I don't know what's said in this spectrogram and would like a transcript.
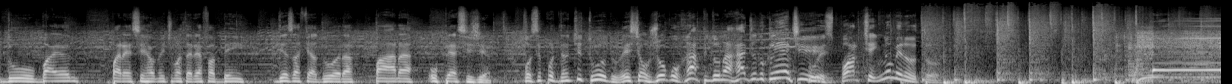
do Bayern, parece realmente uma tarefa bem desafiadora para o PSG. Você por dentro de tudo, esse é o Jogo Rápido na Rádio do Cliente. O esporte em um minuto. Muito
